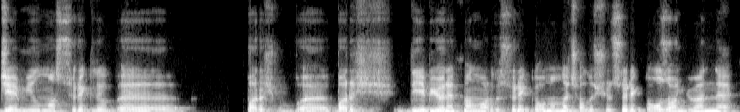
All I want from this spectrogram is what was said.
Cem Yılmaz sürekli e, Barış e, Barış diye bir yönetmen vardı. Sürekli onunla çalışıyor. Sürekli Ozan Güven'le,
